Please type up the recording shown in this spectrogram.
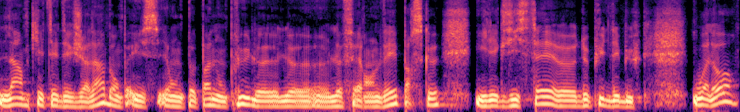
l'arbre qui était déjà là, bon, on ne peut pas non plus le, le, faire enlever parce que il existait euh, depuis le début. Ou alors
